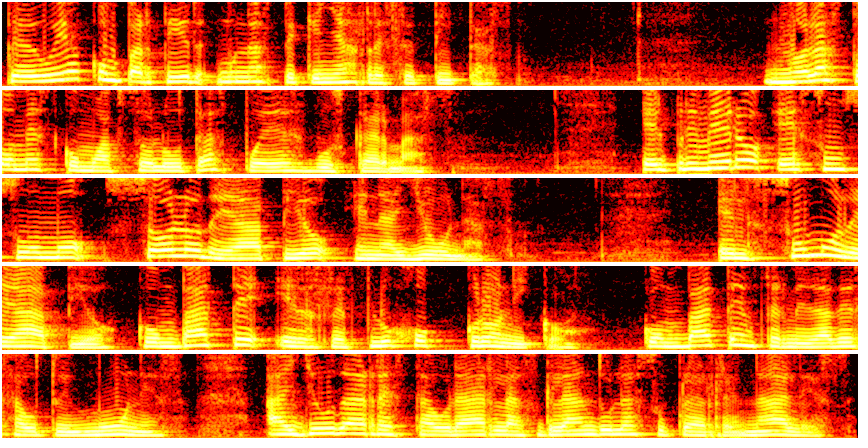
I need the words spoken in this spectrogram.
te voy a compartir unas pequeñas recetitas. No las tomes como absolutas, puedes buscar más. El primero es un zumo solo de apio en ayunas. El zumo de apio combate el reflujo crónico, combate enfermedades autoinmunes, ayuda a restaurar las glándulas suprarrenales.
